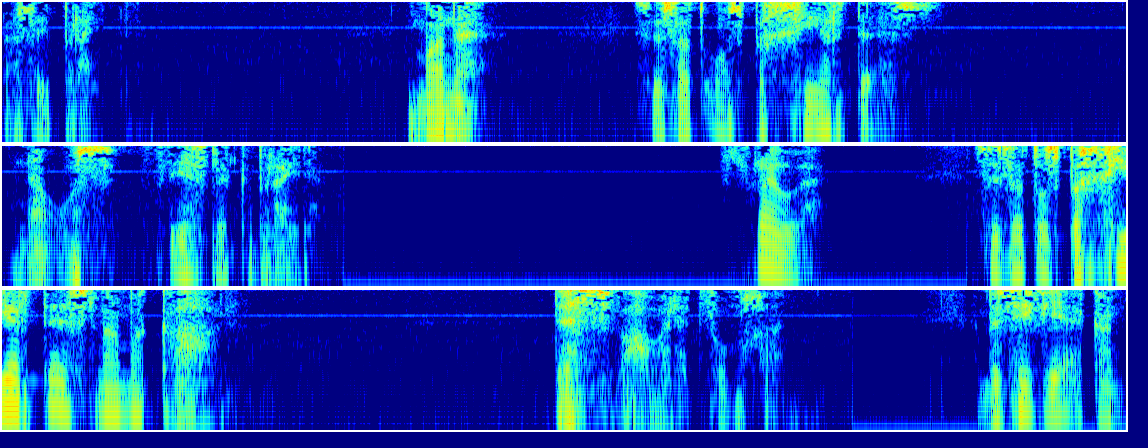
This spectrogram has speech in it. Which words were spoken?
na sy breid. Manne, soos wat ons begeerte is, na ons vleeslike breide. Vrouwe, soos wat ons begeerte is na mekaar, dis waar het vir hom gaan. En besef jy, ek kan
